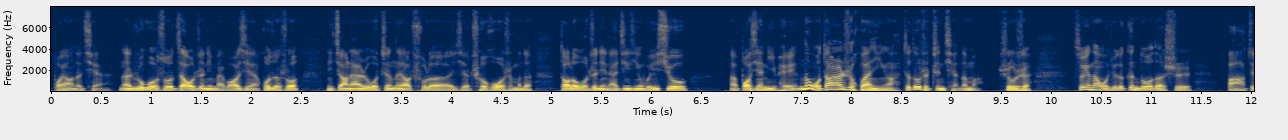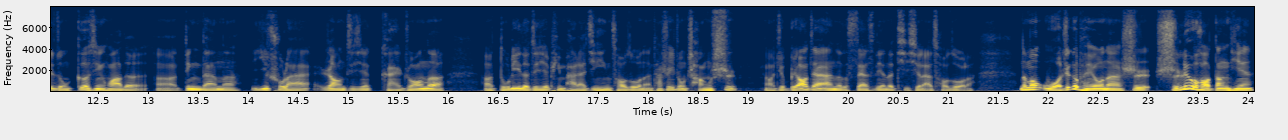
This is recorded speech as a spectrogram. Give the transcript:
保养的钱。那如果说在我这里买保险，或者说你将来如果真的要出了一些车祸什么的，到了我这里来进行维修啊，保险理赔，那我当然是欢迎啊，这都是挣钱的嘛，是不是？所以呢，我觉得更多的是把这种个性化的啊订单呢移出来，让这些改装的啊独立的这些品牌来进行操作呢，它是一种尝试啊，就不要再按这个 4S 店的体系来操作了。那么我这个朋友呢，是十六号当天。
